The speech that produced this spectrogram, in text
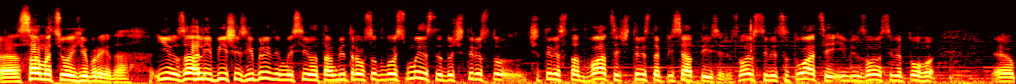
Е, Саме цього гібрида. І взагалі більшість гібридів ми сіли там від 380 до 420-450 тисяч. В залежності від ситуації і в залежності від того е,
